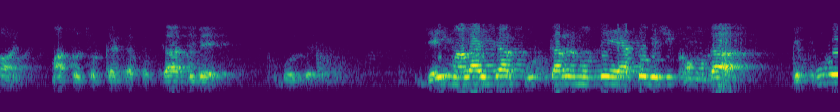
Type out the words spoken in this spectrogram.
নয়। মাত্র ছোট্ট একটা ফুৎকার দিবে, বলবে, যেই মালাইকার ফুৎকারের মধ্যে এত বেশি ক্ষমতা যে পুরো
